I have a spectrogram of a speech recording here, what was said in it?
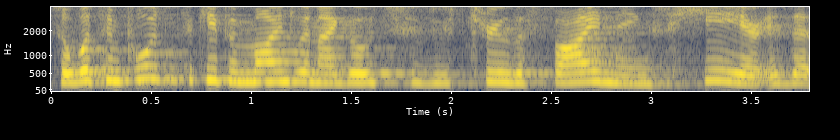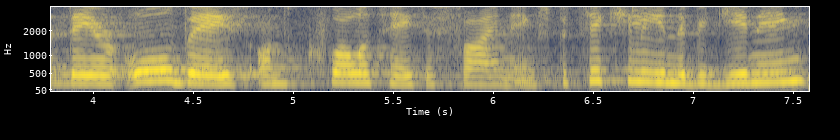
So what's important to keep in mind when I go to, through the findings here is that they are all based on qualitative findings. Particularly in the beginning,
